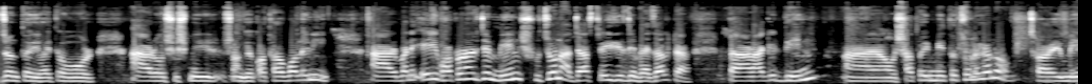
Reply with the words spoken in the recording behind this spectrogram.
পর্যন্তই হয়তো ওর আর ও সুস্মির সঙ্গে কথাও বলেনি। আর মানে এই ঘটনার যে মেন সূচনা জাস্ট এই যে ভেজালটা, তার আগের দিন সাতই মে তো চলে গেল, ছয় মে।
